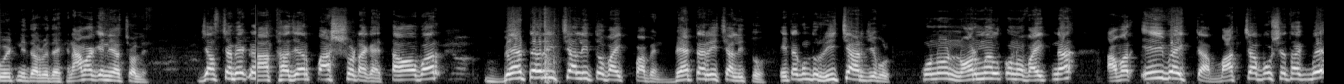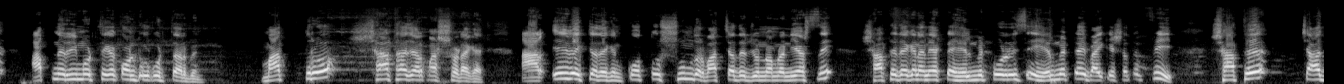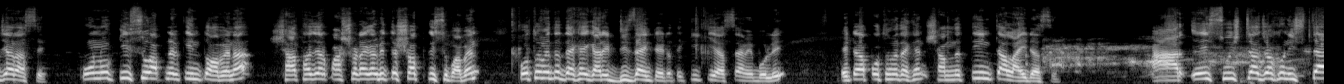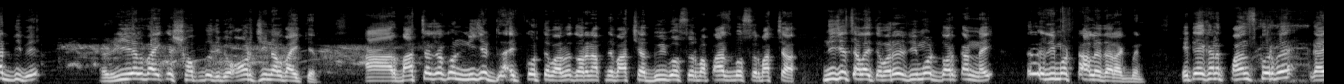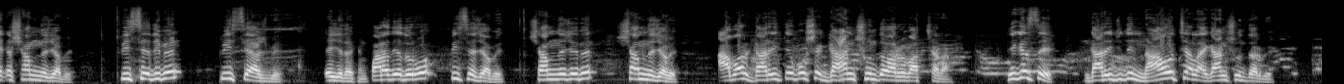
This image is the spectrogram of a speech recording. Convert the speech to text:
Wait নিতে পারবে দেখেন, আমাকে নেওয়া চলে। জাস্ট আমি একটা হাজার পাঁচশো টাকায়, তাও আবার ব্যাটারি চালিত বাইক পাবেন ব্যাটারি চালিত। এটা কিন্তু রিচার্জেবল কোনো নর্মাল কোনো বাইক না। আবার এই বাইকটা বাচ্চা বসে থাকবে, আপনি রিমোট থেকে কন্ট্রোল করতে পারবেন। মাত্র সাত হাজার পাঁচশো টাকায়। আর এই বাইকটা দেখেন কত সুন্দর, বাচ্চাদের জন্য আমরা নিয়ে আসছি। সাথে দেখেন আমি একটা হেলমেট পরে রয়েছি হেলমেটটাই বাইকের সাথে ফ্রি সাথে চার্জার আছে, কোনো কিছু আপনার কিনতে হবে না। সাত হাজার পাঁচশো টাকার ভিতরে সব কিছু পাবেন। প্রথমে তো দেখাই গাড়ির ডিজাইনটা, এটাতে কি কি আছে আমি বলি। এটা প্রথমে দেখেন, সামনে তিনটা লাইট আছে। আর এই সুইচটা যখন স্টার্ট দিবে রিয়েল বাইকের শব্দ দিবে অরিজিনাল বাইকের আর বাচ্চা যখন নিজে ড্রাইভ করতে পারবে, ধরেন আপনি বাচ্চা দুই বছর বা পাঁচ বছর বাচ্চা নিজে চালাইতে পারে রিমোট দরকার নাই, তাহলে রিমোটটা আলাদা রাখবেন। এটা এখানে পাঞ্চ করবে, গাড়িটা সামনে যাবে। পিছে দিবেন, পিছে আসবে। এই যে দেখেন, পাড়া দিয়ে ধরবো পিছিয়ে যাবে। সামনে যাবেন সামনে যাবে। আবার গাড়িতে বসে গান শুনতে পারবে বাচ্চারা। ঠিক আছে? গাড়ি যদি নাও চালায়, গান শুনতে পারবে।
